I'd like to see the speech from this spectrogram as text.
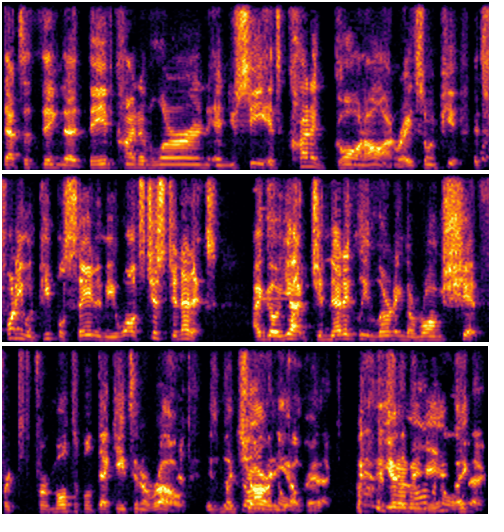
that's a thing that they've kind of learned and you see it's kind of gone on right so when it's funny when people say to me well it's just genetics i go yeah genetically learning the wrong shit for for multiple decades in a row is majority of it you know what i mean like effect.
